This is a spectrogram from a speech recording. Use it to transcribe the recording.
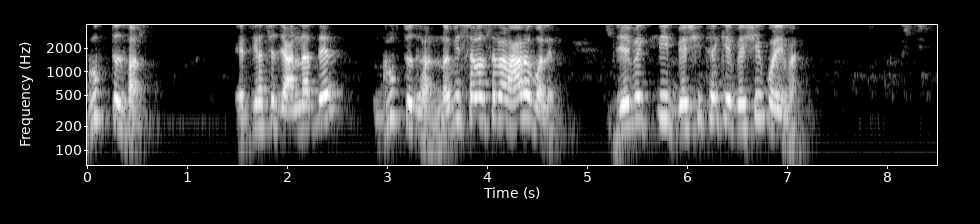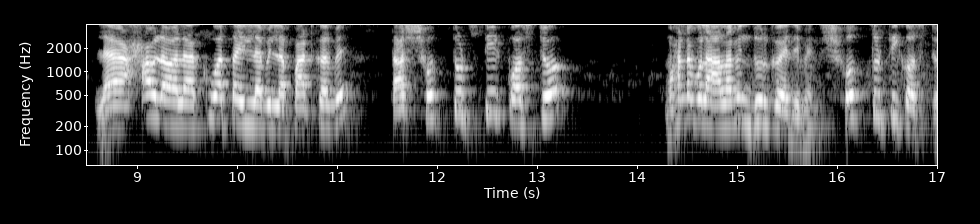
গুপ্তধন। এটি হচ্ছে জান্নাতের গুপ্তধন। নবী সাল্লাহ সাল্লাম আরও বলেন, যে ব্যক্তি বেশি থেকে বেশি পরিমাণ লা ইল্লা পাঠ করবে, তার সত্তরটি কষ্ট মহানবুল আলামিন দূর করে দেবেন। সত্তরটি কষ্ট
